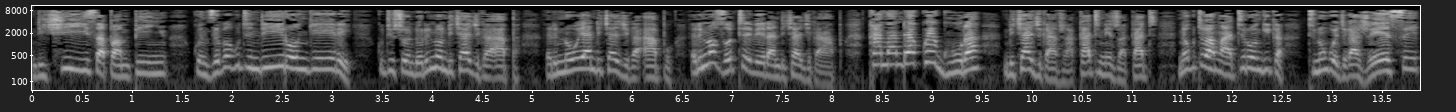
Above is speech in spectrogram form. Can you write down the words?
ndichiiisa pamupinyu kunze kwekuti ndiirongere kuti svondo rino ndichadya apa rinouya ndichadya apo rinozotevera ndichadya apo. Kana ndakwegura ndichadya zvakati nezvakati nekuti vamwe hatirongika tinongodya zvese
